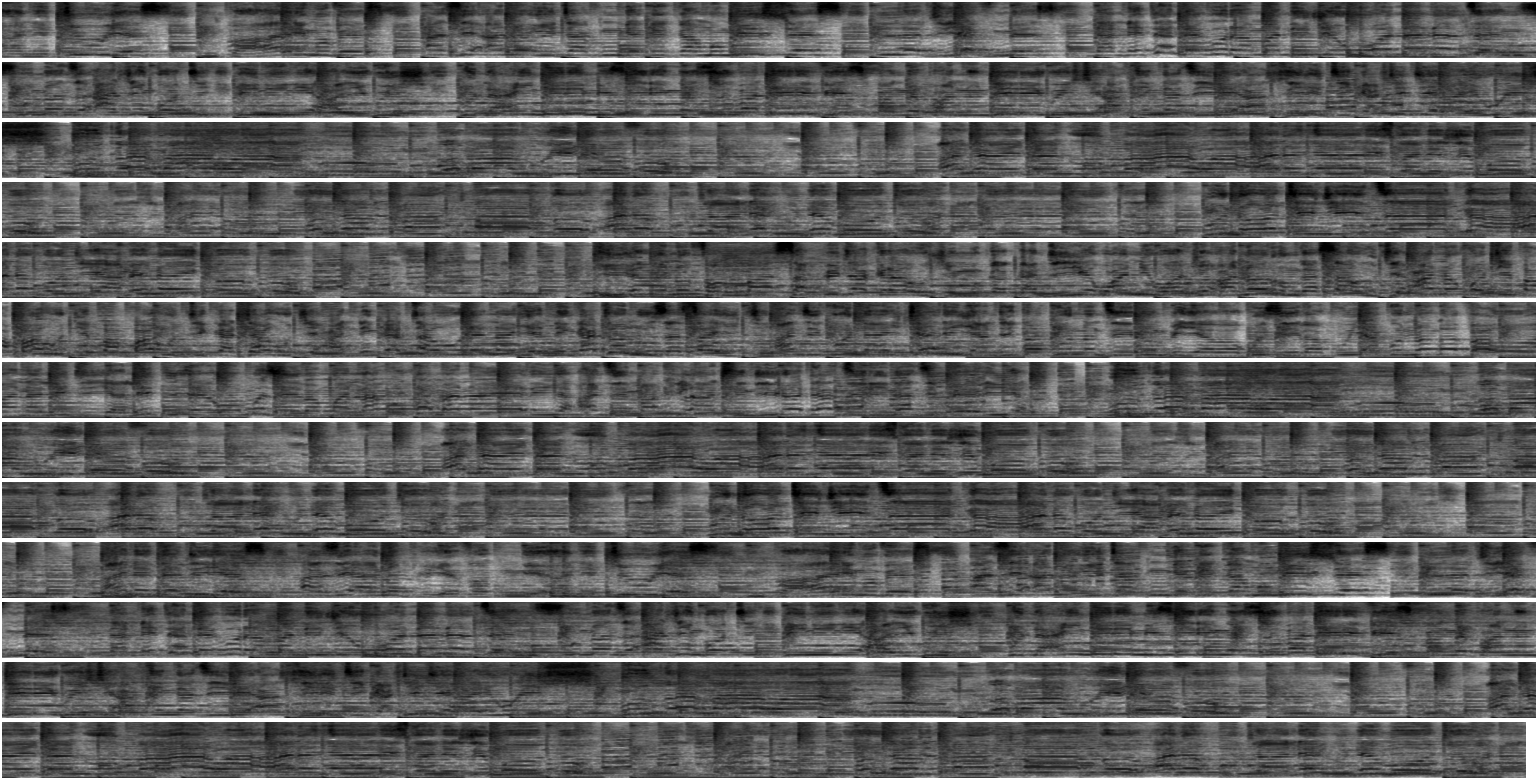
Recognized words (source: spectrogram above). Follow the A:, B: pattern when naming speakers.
A: hane t yes mpaari mubes asi anoita kunge kika mumisses lajiyevmes ndaneta ndekurama ndichiona nezensi unonzi achingoti inini haiwish kudai ndiri misi rimwe zuva ndiri vis pamwe panu ndiri wish asingazivi azviiti kachiti haiwish mukoma wangu mukoma wangu idoko akaenda kubawa anonyariswa nezvimoko wacho anorunga sauti anongoti pabaudi pabaudi kadhaudi handingataure naye ndingatoluza saiti hanzi kunigeria ndiko kunonzi rumbiya wakuziva kuya kunonga bvawo vana lidhiya lidhiya wamuziva mwana mukomana eriya hanzi maclas ndiro dhanziri nanzi peria mukoma wangu mukoma wangu idovo akaenda kubawa anonyariswa nezvimoko okamba mwako anokuta nekune ndeva kunge ane two years mpaari mubesi asi anoita kunge kakamumistress lady of mess ndandeta ndekuramba ndichiona nezemufunonzo achingoti inini aiwishi kudai ndiri misi rimwe zuva ndiri visi pamwe pano ndiri wishi asingazivi azviitika tichi aiwishi mukoma wangu mukoma wangu inovo akaenda kupawa anonyariswa nezvimoko okamba mango anoputa nekune moto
